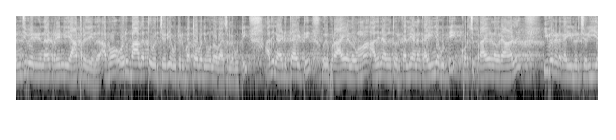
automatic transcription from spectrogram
അഞ്ച് പേരിരുന്നാണ് ട്രെയിനിൽ യാത്ര ചെയ്യുന്നത്. അപ്പോൾ ഒരു ഭാഗത്ത് ഒരു ചെറിയ കുട്ടി ഒരു പത്തോ പതിമൂന്നോ വയസ്സുള്ള കുട്ടി അതിനടുത്തായിട്ട് ഒരു പ്രായമുള്ള ഉമ്മ അതിനകത്ത് ഒരു കല്യാണം കഴിഞ്ഞ കുട്ടി കുറച്ച് പ്രായമുള്ള ഒരാൾ ഇവരുടെ കയ്യിൽ ഒരു ചെറിയ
